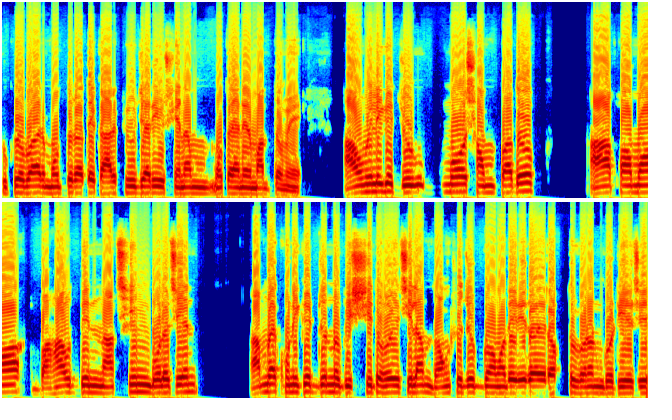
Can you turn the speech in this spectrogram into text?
শুক্রবার মধ্যরাতে কারফিউ জারি ও সেনা মোতায়েনের মাধ্যমে। আওয়ামী লীগের যুগ্ম সম্পাদক আফম বাহাউদ্দিন নাছিম বলেছেন, আমরা ক্ষণিকের জন্য বিস্মিত হয়েছিলাম। ধ্বংসযজ্ঞ আমাদের হৃদয়ে রক্তক্ষরণ ঘটিয়েছে।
